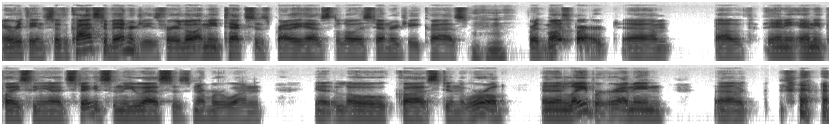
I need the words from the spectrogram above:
everything. So the cost of energy is very low. I mean, Texas probably has the lowest energy cost mm-hmm. for the most part um, of any any place in the United States, and the U.S. is number one low cost in the world. And then labor. I mean, uh, uh,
